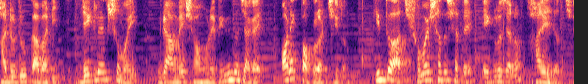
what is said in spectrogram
হাডুডু, কাবাডি, যেগুলো এক সময় গ্রামে, শহরে, বিভিন্ন জায়গায় অনেক পপুলার ছিল। কিন্তু আজ সময়ের সাথে সাথে এগুলো যেন হারিয়ে যাচ্ছে।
